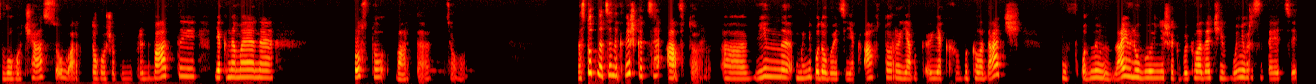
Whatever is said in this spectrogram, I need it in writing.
свого часу, варта того, щоб її придбати, як на мене. Просто варта цього. Наступна це не книжка, це автор. Е, Він мені подобається як автор, як викладач, був одним з найулюбленіших викладачів в університеті,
